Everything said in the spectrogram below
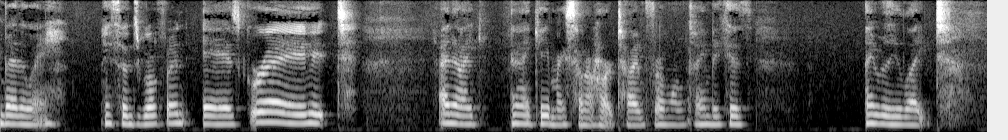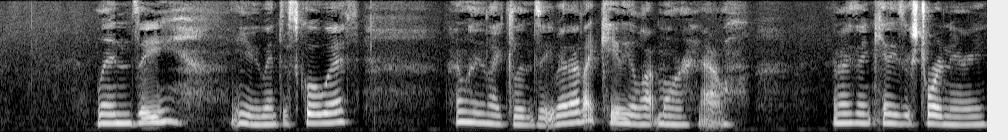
By the way, my son's girlfriend is great. I know I and I gave my son a hard time for a long time because I really liked Lindsay you went to school with. I really liked Lindsay, but I like Kaylee a lot more now. And I think Kaylee's extraordinary.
